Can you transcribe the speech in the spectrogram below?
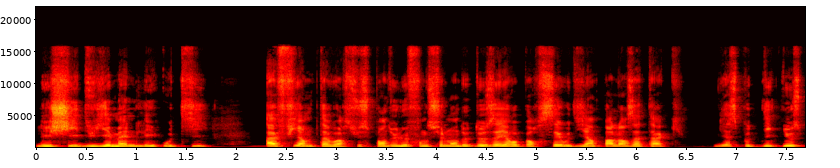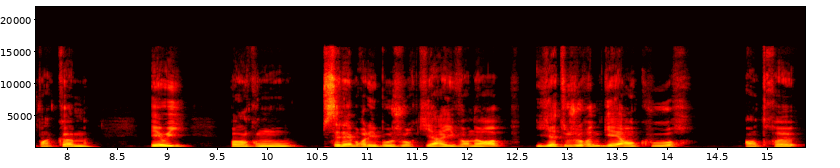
Les chiites du Yémen, les Houthis, affirment avoir suspendu le fonctionnement de deux aéroports saoudiens par leurs attaques, via sputniknews.com. Et oui, pendant qu'on célèbre les beaux jours qui arrivent en Europe, il y a toujours une guerre en cours entre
